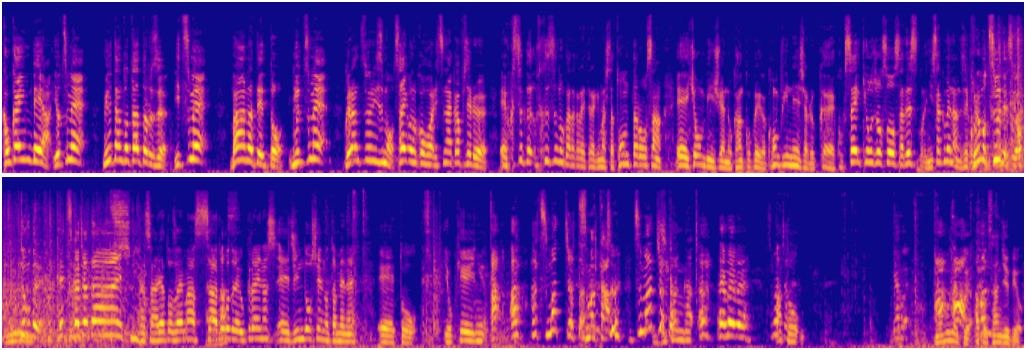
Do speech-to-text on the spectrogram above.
コカインベア4つ目。ミュータント・タートルズ5つ目。バーナデット6つ目グランツーリスモ最後の候補はリスナーカプセル、えー、複数複数の方からいただきました。トンタロウさん、えー、ヒョンビン主演の韓国映画コンフィデンシャル、えー、国際協調捜査です。これ2作目なんですね。これも2ですよ。ということでレッツガチャタイム皆さんありがとうございます。さあということでウクライナ、えー、人道支援のためね。えっ、ー、と余計にあああ詰まっちゃった。詰まった。詰まっちゃった。時間が。あやばいやばい。詰まっちゃった。やばい。まもなくあと30秒。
